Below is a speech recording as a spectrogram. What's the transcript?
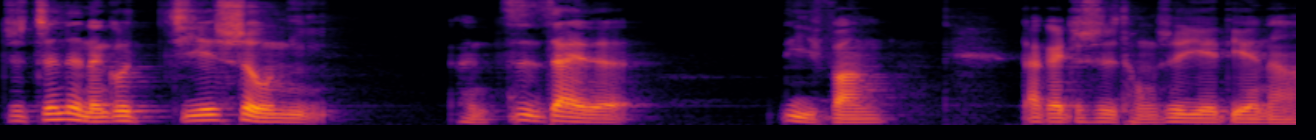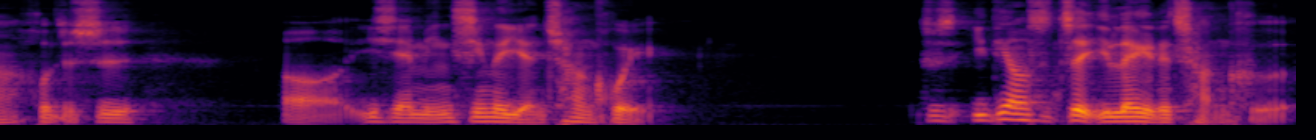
就真的能够接受你很自在的地方，大概就是同志夜店啊，或者是呃一些明星的演唱会，就是一定要是这一类的场合，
